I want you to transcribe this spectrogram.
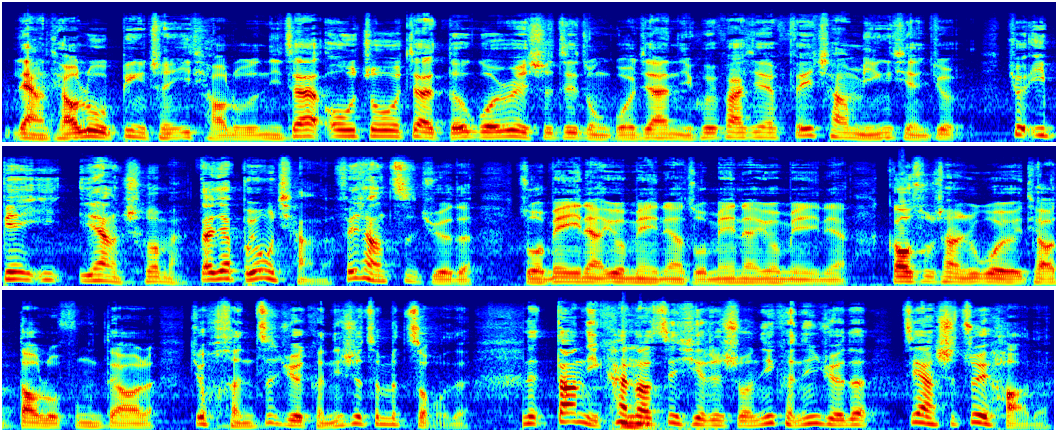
两条路并成一条路的。你在欧洲，在德国、瑞士这种国家，你会发现非常明显，就就一边一一辆车嘛，大家不用抢的，非常自觉的，左边一辆，右边一辆，左边一辆，右边一辆。高速上如果有一条道路封掉了，就很自觉，肯定是这么走的。那当你看到这些的时候，你肯定觉得这样是最好的。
